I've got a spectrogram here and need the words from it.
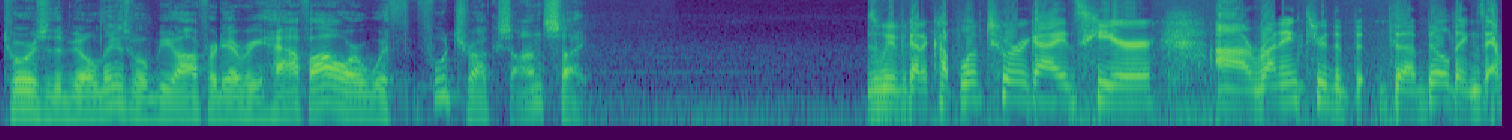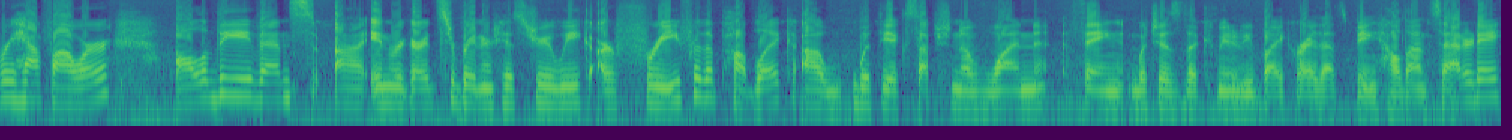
Tours of the buildings will be offered every half hour with food trucks on site. We've got a couple of tour guides here uh, running through the, the, buildings every half hour. All of the events uh, in regards to Brainerd History Week are free for the public uh, with the exception of one thing which is the community bike ride that's being held on Saturday.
